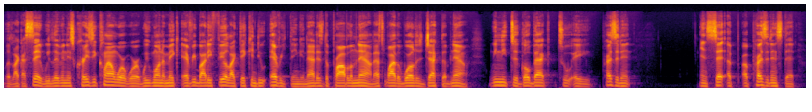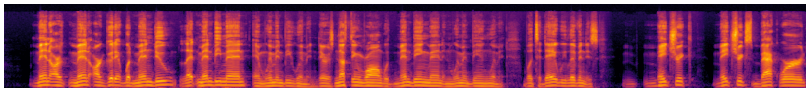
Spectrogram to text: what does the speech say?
But like I said, we live in this crazy clown world where we want to make everybody feel like they can do everything, and that is the problem now. That's why the world is jacked up now. We need to go back to a president and set a, a precedence that men are men are good at what men do. Let men be men and women be women. There is nothing wrong with men being men and women being women. But today we live in this matrix matrix backward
